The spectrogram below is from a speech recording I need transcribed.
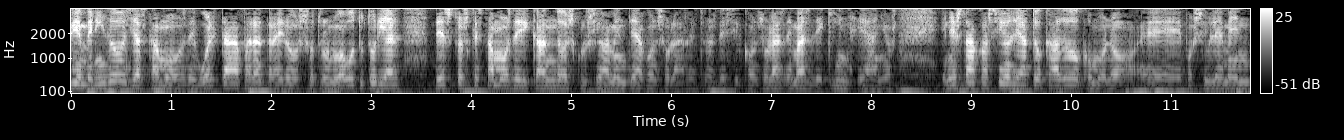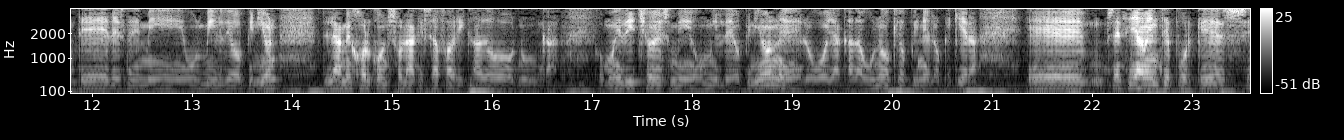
Bienvenidos, ya estamos de vuelta para traeros otro nuevo tutorial de estos que estamos dedicando exclusivamente a consolas retro, es decir, consolas de más de 15 años. En esta ocasión le ha tocado, como no, eh, posiblemente desde mi humilde opinión, la mejor consola que se ha fabricado nunca. Como he dicho, es mi humilde opinión, eh, luego ya cada uno que opine lo que quiera. Eh, sencillamente porque es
